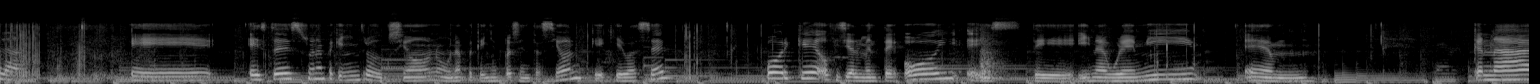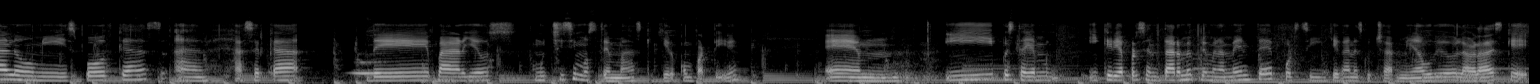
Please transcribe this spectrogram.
Hola, eh, esta es una pequeña introducción o una pequeña presentación que quiero hacer porque oficialmente hoy este, inauguré mi em, canal o mis podcasts acerca de varios, muchísimos temas que quiero compartir. Em, y pues y quería presentarme primeramente por si llegan a escuchar mi audio. La verdad es que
